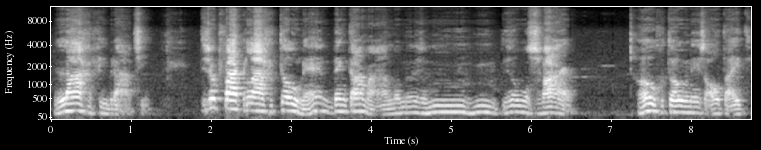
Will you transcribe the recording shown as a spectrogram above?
lage vibratie. Het is ook vaak lage tonen, hè? denk daar maar aan. Dan is het, mm, mm, het is allemaal zwaar. Hoge tonen is altijd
